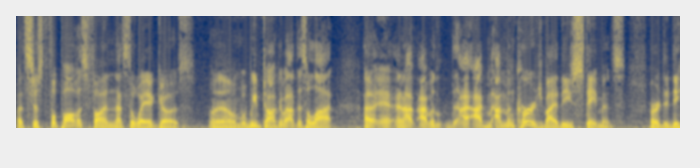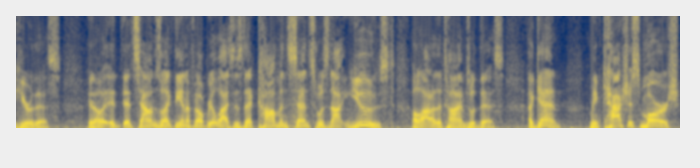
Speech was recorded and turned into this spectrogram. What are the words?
That's just football is fun. That's the way it goes. We've talked about this a lot. And I, I would, I, I'm, I'm encouraged by these statements or to, to hear this. You know, it, it sounds like the NFL realizes that common sense was not used a lot of the times with this. Again, I mean, Cassius Marsh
